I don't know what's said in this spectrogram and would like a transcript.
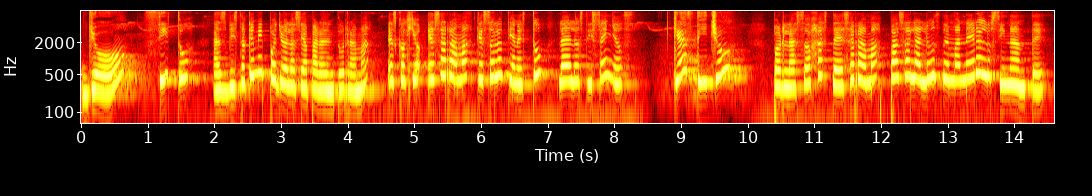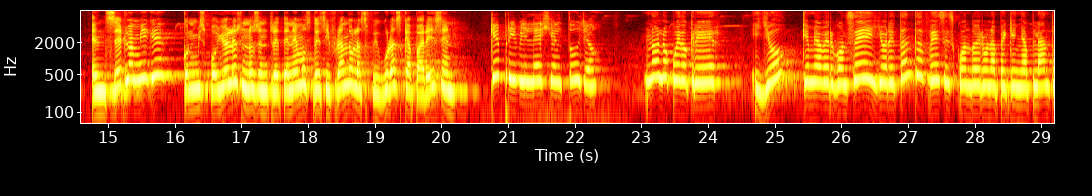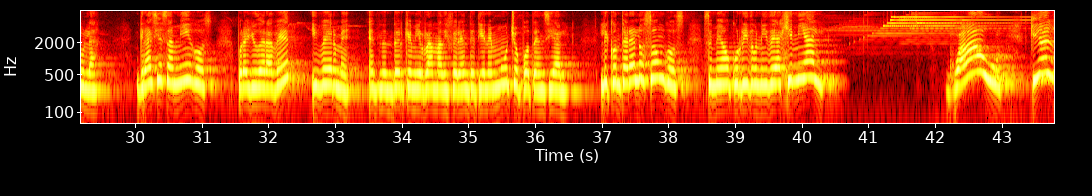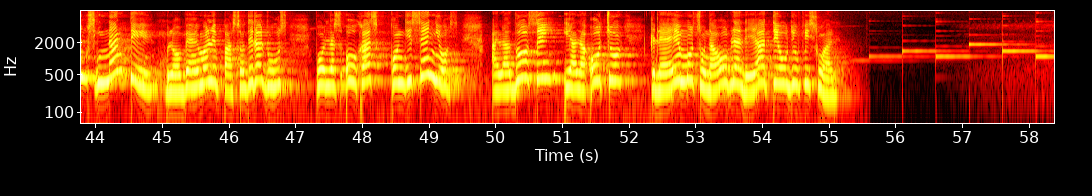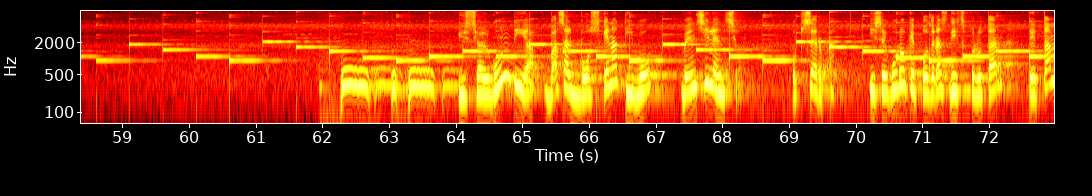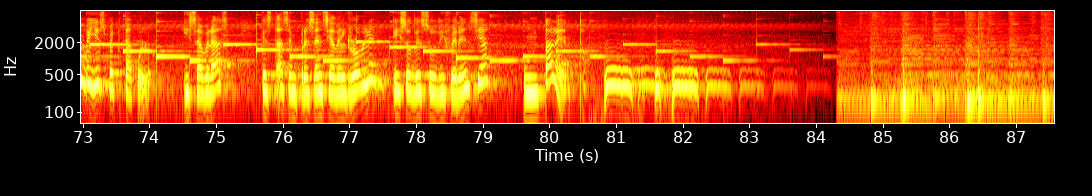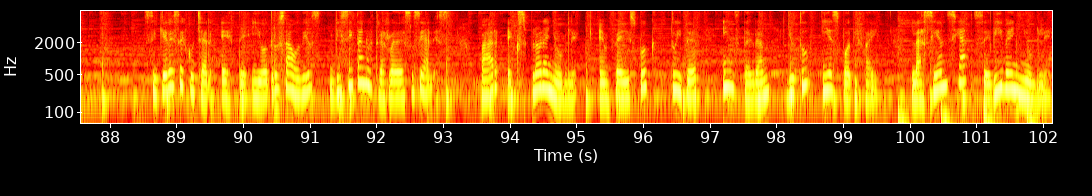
¿Yo? Sí, tú. ¿Has visto que mi polluelo se ha parado en tu rama? Escogió esa rama que solo tienes tú, la de los diseños. ¿Qué has dicho? Por las hojas de esa rama pasa la luz de manera alucinante. ¿En serio, amigue? Con mis polluelos nos entretenemos descifrando las figuras que aparecen. ¡Qué privilegio el tuyo! No lo puedo creer. ¿Y yo? Que me avergoncé y lloré tantas veces cuando era una pequeña plántula. Gracias amigos por ayudar a ver y verme, entender que mi rama diferente tiene mucho potencial. Le contaré a los hongos. Se me ha ocurrido una idea genial. ¡Guau! ¡Qué alucinante! Probemos el paso de la luz por las hojas con diseños. A las 12 y a las 8 creemos una obra de arte audiovisual. Y si algún día vas al bosque nativo, ve en silencio, observa y seguro que podrás disfrutar de tan bello espectáculo y sabrás que estás en presencia del roble que hizo de su diferencia un talento. Si quieres escuchar este y otros audios, visita nuestras redes sociales. Par Explora Ñuble en Facebook, Twitter, Instagram, YouTube y Spotify. La ciencia se vive en Ñuble.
